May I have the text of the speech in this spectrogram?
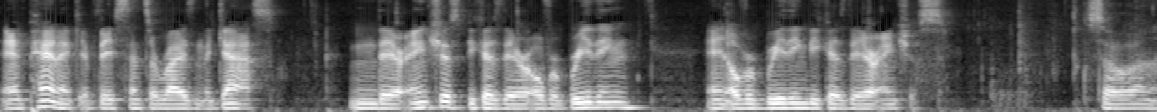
and panic if they sense a rise in the gas. They are anxious because they are overbreathing and overbreathing because they are anxious. So uh,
